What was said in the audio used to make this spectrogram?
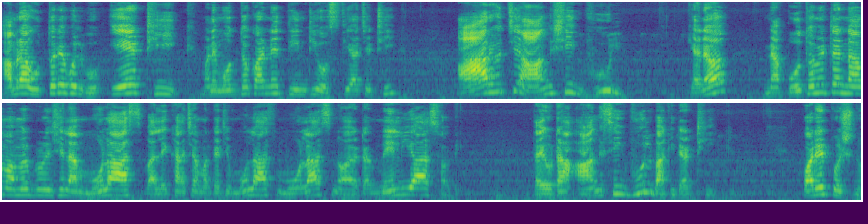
আমরা উত্তরে বলব এ ঠিক মানে মধ্যকর্ণের তিনটি অস্থি আছে ঠিক, আর হচ্ছে আংশিক ভুল। কেন? না, প্রথমেটার নাম আমরা বলেছিলাম মোলাস, বা লেখা আছে আমার কাছে মোলাস মোলাস নয়, ওটা মেলিয়াস হবে। তাই ওটা আংশিক ভুল, বাকিটা ঠিক। পরের প্রশ্ন,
